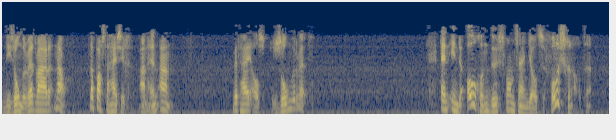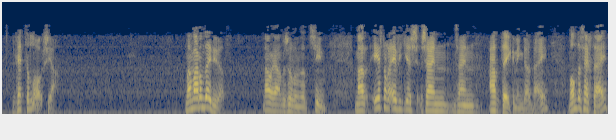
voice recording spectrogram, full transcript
die zonder wet waren, nou, dan paste hij zich aan hen aan. Werd hij als zonder wet. En in de ogen dus van zijn Joodse volksgenoten wetteloos, ja. Maar waarom deed hij dat? Nou ja, we zullen dat zien. Maar eerst nog eventjes zijn, zijn aantekening daarbij. Want dan zegt hij,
